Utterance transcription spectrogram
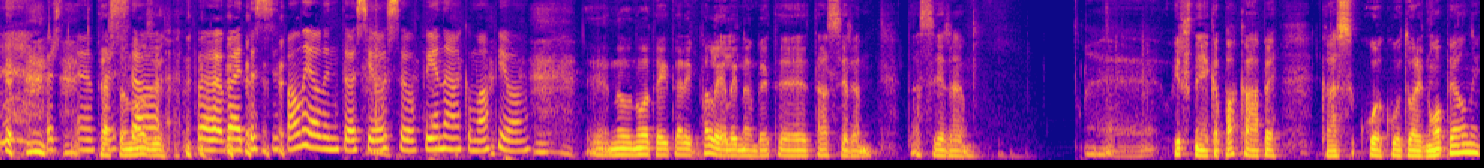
par, par savu, par, vai tas palielina tos jūsu pienākumu apjomu? Nu, noteikti arī palielina, bet eh, tas ir, tas ir eh, virsnieka pakāpe, kas, ko, ko tu arī nopelni,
